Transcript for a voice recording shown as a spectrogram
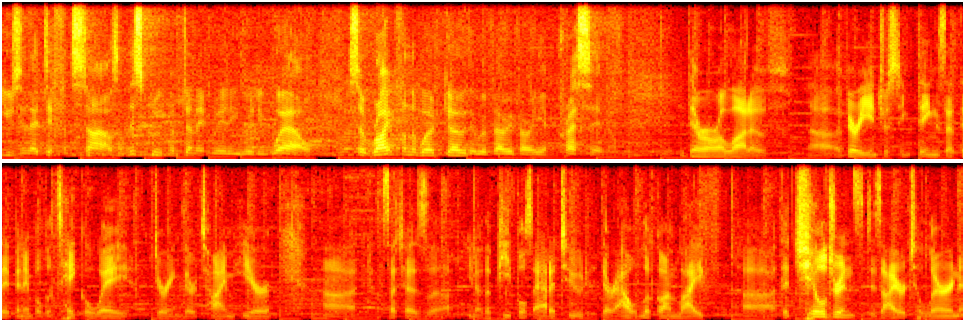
using their different styles. And this group have done it really, really well. So right from the word go, they were very, very impressive. There are a lot of uh, very interesting things that they've been able to take away during their time here, uh, such as uh, you know the people's attitude, their outlook on life, uh, the children's desire to learn,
